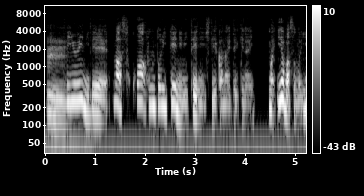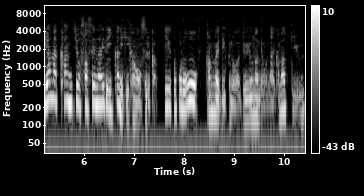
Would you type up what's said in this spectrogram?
うん。っていう意味で、まあそこは本当に丁寧に丁寧にしていかないといけない。まあいわばその嫌な感じをさせないでいかに批判をするかっていうところを考えていくのが重要なんではないかなっていう。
